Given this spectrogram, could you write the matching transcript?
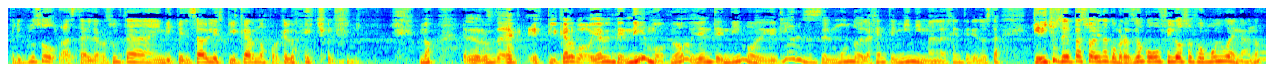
Pero incluso hasta le resulta indispensable explicarnos por qué lo ha hecho al final. ¿No? Resulta explicarlo, ya lo entendimos, ¿no? Ya entendimos de que, claro, ese es el mundo de la gente mínima, la gente que no está. Que dicho sea de paso, hay una conversación con un filósofo muy buena, ¿no?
